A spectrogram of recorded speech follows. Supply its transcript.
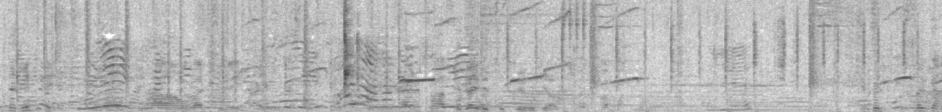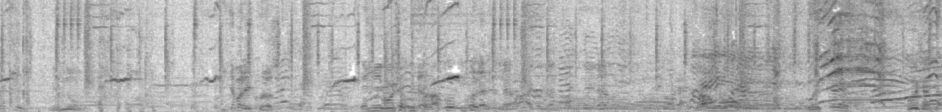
Il t'a défait. Ah, on va le tuer. Il est tout regarde. Peux le caresser. Mais non. Il. Et lui, on. Il Oui. Oui, Jaja.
